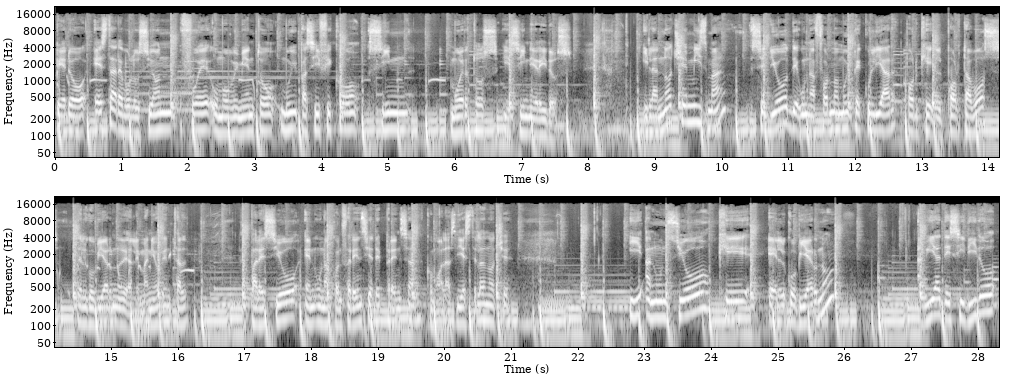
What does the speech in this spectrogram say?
pero esta revolución fue un movimiento muy pacífico, sin muertos y sin heridos. Y la noche misma se dio de una forma muy peculiar porque el portavoz del gobierno de Alemania Oriental apareció en una conferencia de prensa como a las 10 de la noche y anunció que el gobierno había decidido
